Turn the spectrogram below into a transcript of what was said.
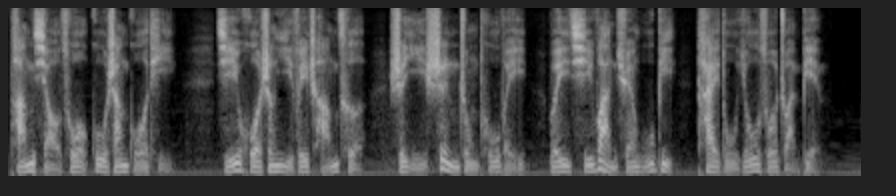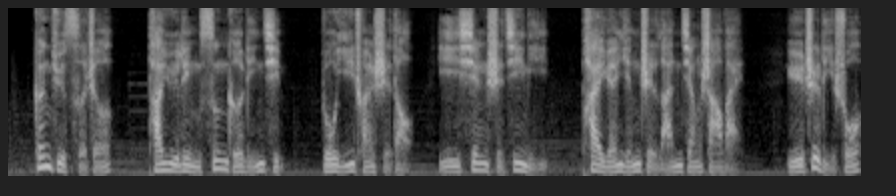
唐小错，故伤国体，即获胜亦非长策，是以慎重图为，为其万全无弊，态度有所转变。根据此折，他欲令僧格林沁如遗传使道，以先使机密，派员迎至兰江沙外，与知礼说。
